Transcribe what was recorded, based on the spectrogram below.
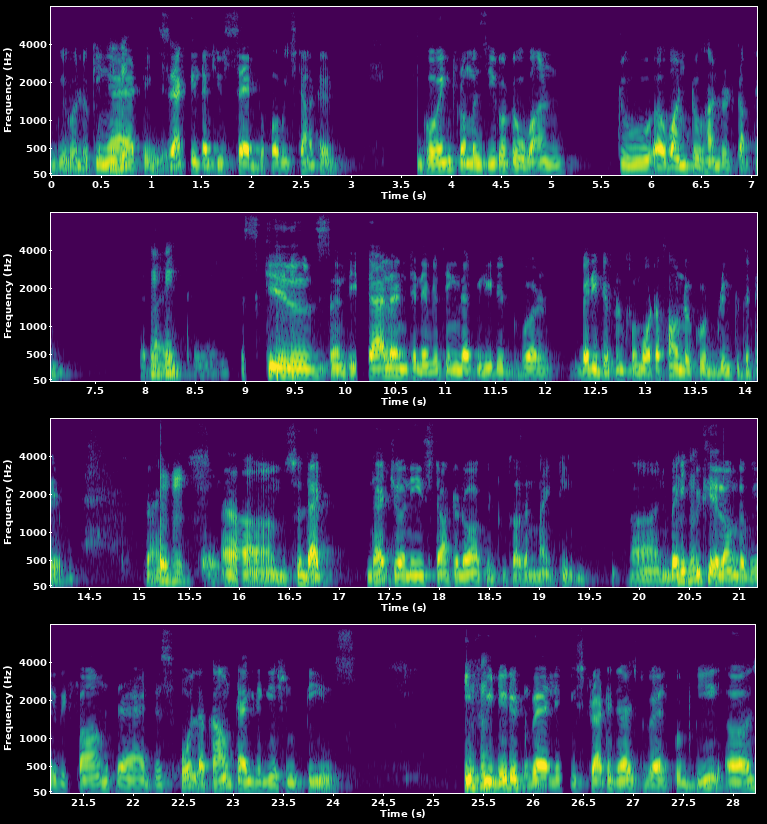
We were looking Mhm. at exactly like you said before we started, going from a zero to one to a one to hundred company. Right? The skills and the talent and everything that we needed were very different from what a founder could bring to the table. Right? Mhm. Um, so that that journey started off in 2019. Uh, and very Mhm. quickly along the way, we found that this whole account aggregation piece, if we Mhm. did it well, if we strategized well, could be a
